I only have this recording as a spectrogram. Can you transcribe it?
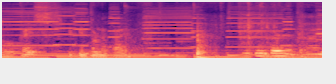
So guys, pipintor na tayo. Pipintor na tayo.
